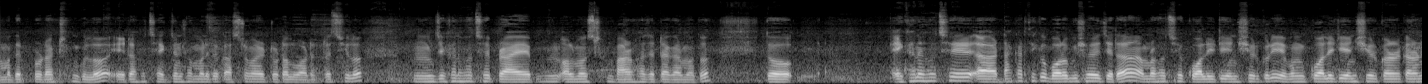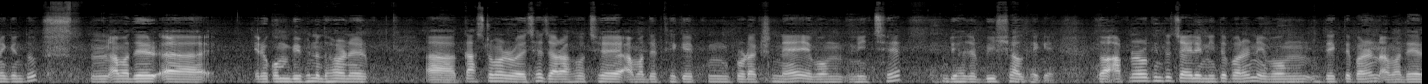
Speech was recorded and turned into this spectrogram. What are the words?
আমাদের প্রোডাক্টগুলো এটা হচ্ছে একজন সম্মানিত কাস্টমারের টোটাল অর্ডারটা ছিল যেখানে হচ্ছে প্রায় অলমোস্ট বারো হাজার টাকার মতো। তো এখানে হচ্ছে টাকার থেকেও বড় বিষয় যেটা, আমরা হচ্ছে কোয়ালিটি এনশিওর করি এবং কোয়ালিটি এনশিওর করার কারণে কিন্তু আমাদের এরকম বিভিন্ন ধরনের কাস্টমার রয়েছে যারা হচ্ছে আমাদের থেকে প্রোডাকশন নেয় এবং নিচ্ছে দু হাজার বিশ সাল থেকে। তো আপনারাও কিন্তু চাইলে নিতে পারেন এবং দেখতে পারেন আমাদের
